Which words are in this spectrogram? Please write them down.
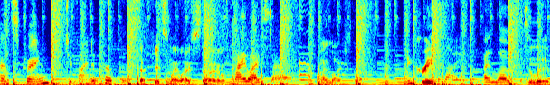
and strength to find a purpose, that fits my lifestyle, my lifestyle, my lifestyle, and create the life I love to live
